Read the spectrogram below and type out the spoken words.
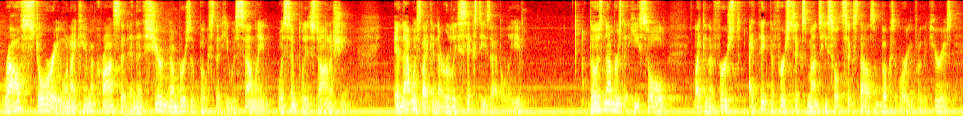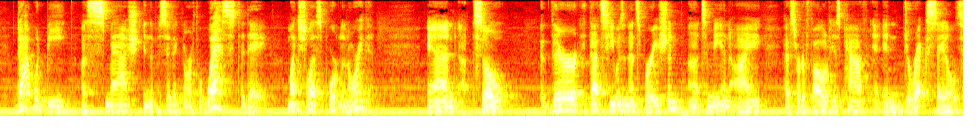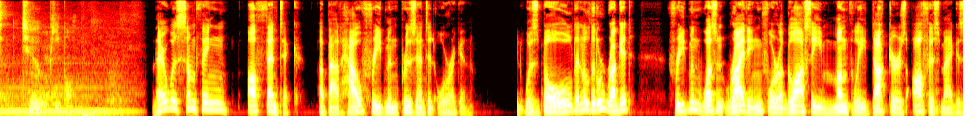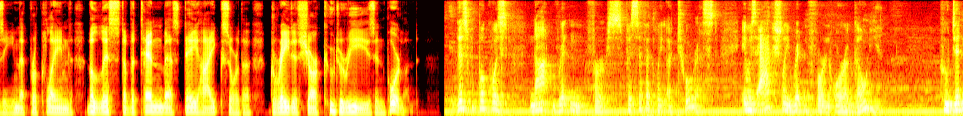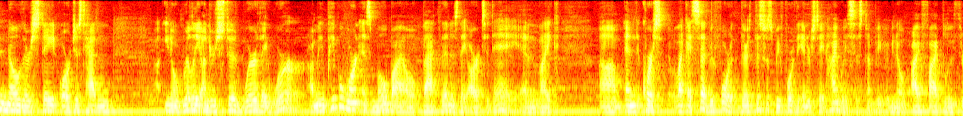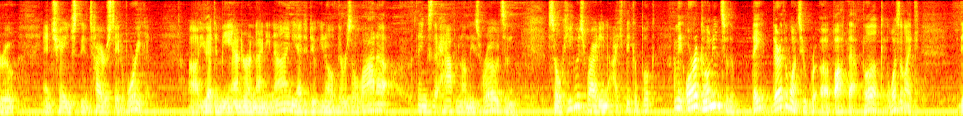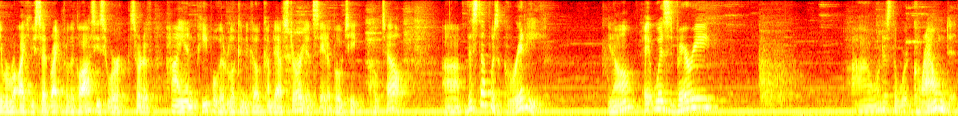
Ralph's story, when I came across it, and the sheer numbers of books that he was selling, was simply astonishing. And that was like in the early 60s, I believe. Those numbers that he sold like in the first, I think the first six months, he sold 6,000 books of Oregon for the Curious. That would be a smash in the Pacific Northwest today, much less Portland, Oregon. And uh, so there, that's he was an inspiration uh, to me, and I have sort of followed his path in, in direct sales to people. There was something authentic about how Friedman presented Oregon. It was bold and a little rugged, Friedman wasn't writing for a glossy monthly doctor's office magazine that proclaimed the list of the 10 best day hikes or the greatest charcuteries in Portland. This book was not written for specifically a tourist. It was actually written for an Oregonian who didn't know their state or just hadn't uh, you know really understood where they were. I mean, people weren't as mobile back then as they are today and like um, and of course, like I said before, there, this was before the interstate highway system. You know, I 5 blew through and changed the entire state of Oregon. Uh, you had to meander on 99, you had to do, you know, there was a lot of things that happened on these roads. And so he was writing, I think, a book. I mean, Oregonians are the, they, they're the ones who uh, bought that book. It wasn't like they were, like you said, writing for the Glossies, who are sort of high end people that are looking to go come to Astoria and stay at a boutique hotel. Uh, this stuff was gritty. You know, it was very, uh, what is the word? Grounded.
